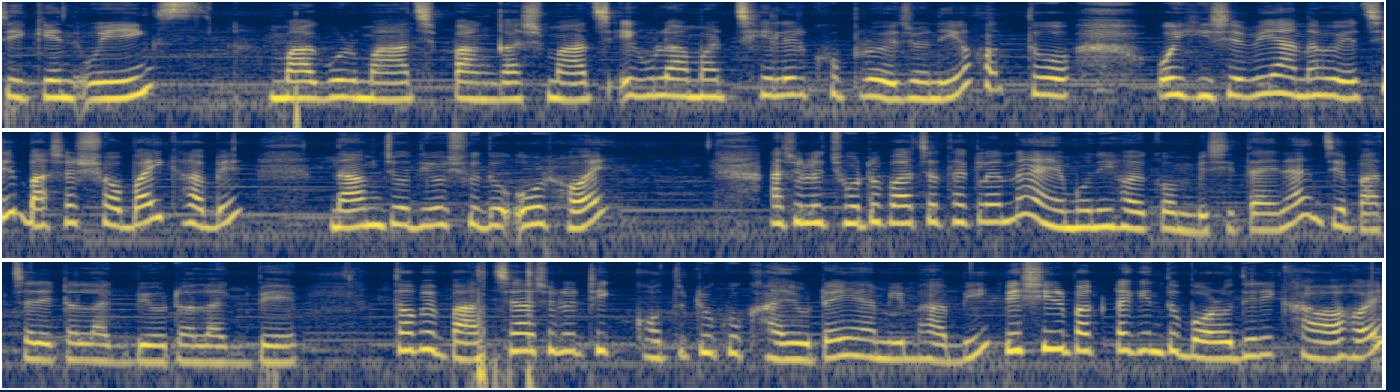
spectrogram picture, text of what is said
চিকেন উইংস মাগুর মাছ, পাঙ্গাস মাছ, এগুলো আমার ছেলের খুব প্রয়োজনীয়। তো ওই হিসেবেই আনা হয়েছে। বাসার সবাই খাবে। নাম যদিও শুধু ওর হয়। আসলে ছোট বাচ্চা থাকলে না এমনই হয় কম বেশি, তাই না? যে বাচ্চার এটা লাগবে, ওটা লাগবে। তবে বাচ্চা আসলে ঠিক কতটুকু খায় ওটাই আমি ভাবি। বেশিরভাগটা কিন্তু বড়দেরই খাওয়া হয়।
